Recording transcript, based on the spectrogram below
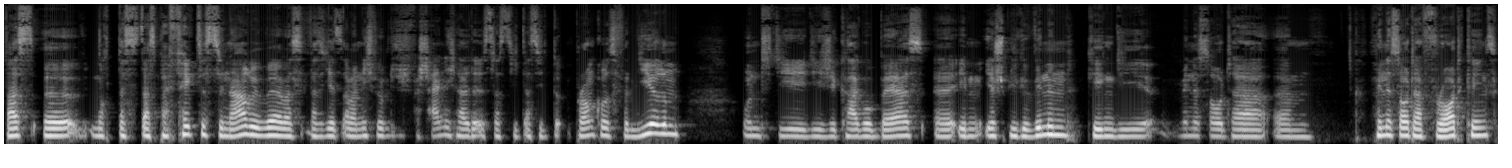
was äh, noch das, das perfekte Szenario wäre, was, was ich jetzt aber nicht wirklich wahrscheinlich halte, ist, dass die, dass die Broncos verlieren und die, die Chicago Bears äh, eben ihr Spiel gewinnen gegen die Minnesota, ähm, Minnesota Fraud Kings.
